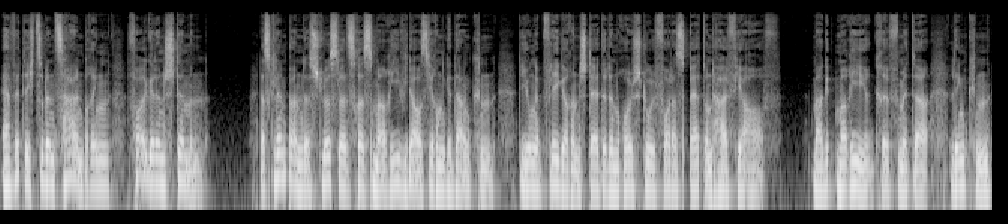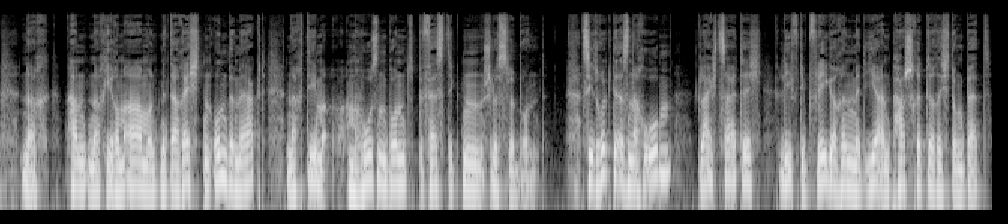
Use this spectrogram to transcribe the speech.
Er wird dich zu den Zahlen bringen. Folge den Stimmen. Das Klimpern des Schlüssels riss Marie wieder aus ihren Gedanken. Die junge Pflegerin stellte den Rollstuhl vor das Bett und half ihr auf. Mar Marie griff mit der linken nach Hand nach ihrem Arm und mit der rechten unbemerkt nach dem am Hosenbund befestigten Schlüsselbund. Sie drückte es nach oben, gleichzeitig lief die Pflegerin mit ihr ein paar Schritte Richtung Bett.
